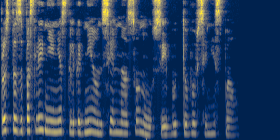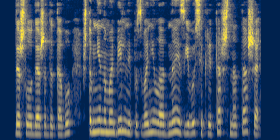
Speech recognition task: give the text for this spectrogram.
Просто за последние несколько дней он сильно осунулся и будто вовсе не спал. Дошло даже до того, что мне на мобильный позвонила одна из его секретарш Наташа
